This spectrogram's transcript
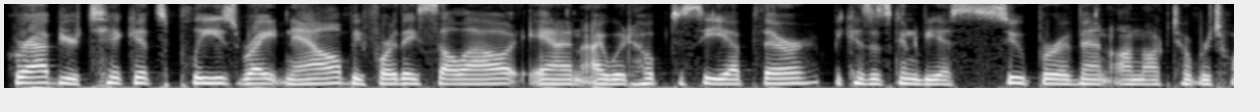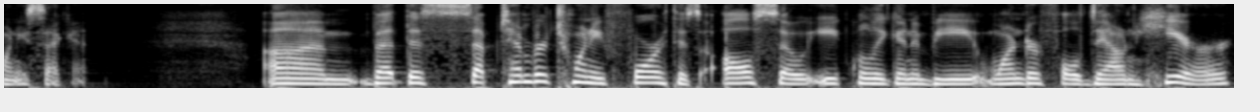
Grab your tickets please right now before they sell out and I would hope to see you up there because it's going to be a super event on October 22nd. Um, but this September 24th is also equally going to be wonderful down here,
